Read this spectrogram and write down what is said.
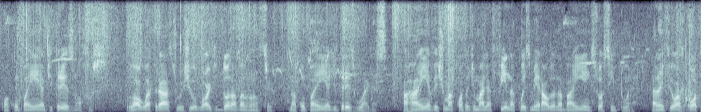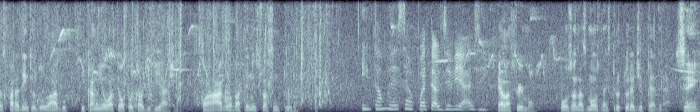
com a companhia de três elfos. Logo atrás surgiu o Lord Donovan Lancer, na companhia de três guardas. A rainha vestiu uma cota de malha fina com esmeralda na bainha em sua cintura. Ela enfiou as botas para dentro do lago e caminhou até o portal de viagem, com a água batendo em sua cintura. Então esse é o portal de viagem. Ela afirmou, pousando as mãos na estrutura de pedra. Sim.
